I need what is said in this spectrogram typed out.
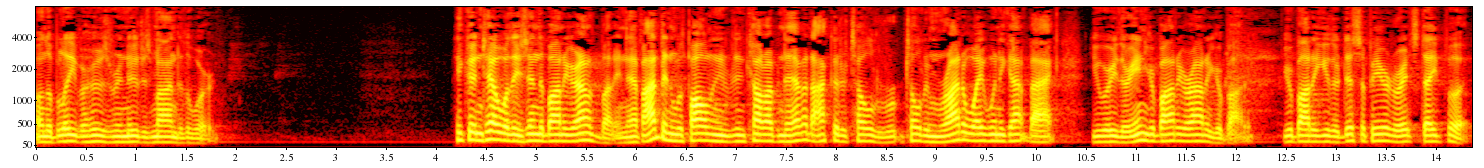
on the believer who's renewed his mind to the word. He couldn't tell whether he's in the body or out of the body. Now, if I'd been with Paul and he'd been caught up into heaven, I could have told, told him right away when he got back, you were either in your body or out of your body. Your body either disappeared or it stayed put.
